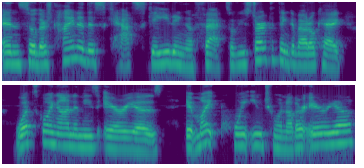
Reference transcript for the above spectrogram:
And so there's kind of this cascading effect. So if you start to think about, okay, what's going on in these areas, it might point you to another area,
